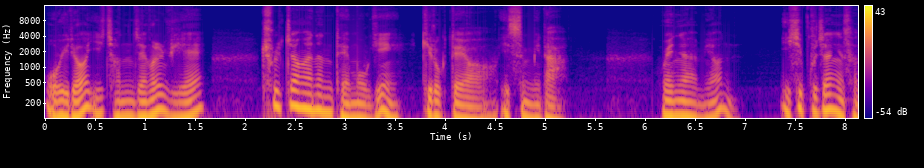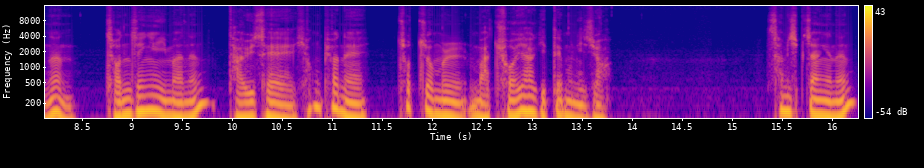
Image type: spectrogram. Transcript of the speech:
오히려 이 전쟁을 위해 출정하는 대목이 기록되어 있습니다. 왜냐하면 29장에서는 전쟁에 임하는 다윗의 형편에 초점을 맞추어야 하기 때문이죠. 30장에는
